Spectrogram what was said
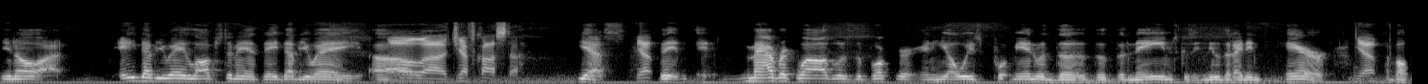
You know, uh, AWA Lobster Man's AWA. Uh, oh, uh, Jeff Costa. Yes. Yep. They, Maverick Wild was the booker, and he always put me in with the the, the names because he knew that I didn't care Yep. about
